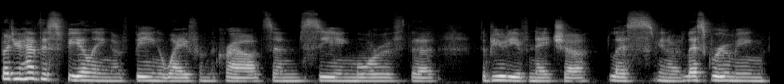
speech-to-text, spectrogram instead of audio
But you have this feeling of being away from the crowds and seeing more of the the beauty of nature, less you know, less grooming,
